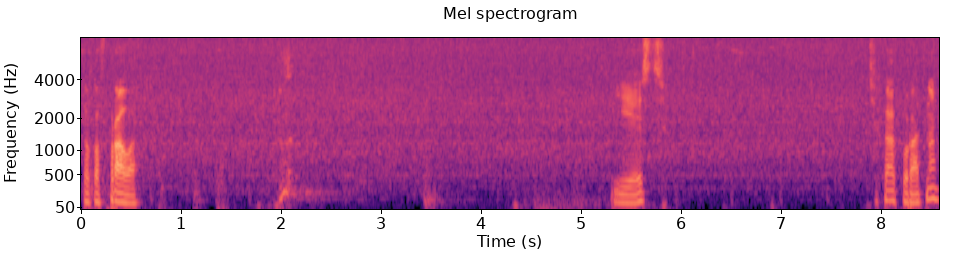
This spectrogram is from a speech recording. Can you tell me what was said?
Только вправо. Есть. Тихо, аккуратно.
